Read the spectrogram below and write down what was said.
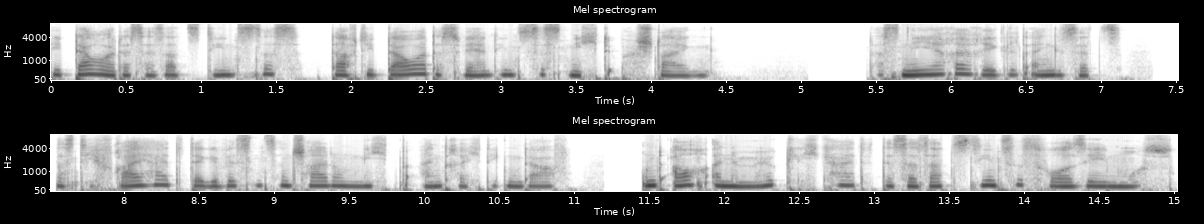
Die Dauer des Ersatzdienstes darf die Dauer des Wehrdienstes nicht übersteigen. Das Nähere regelt ein Gesetz, das die Freiheit der Gewissensentscheidung nicht beeinträchtigen darf und auch eine Möglichkeit des Ersatzdienstes vorsehen muss,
